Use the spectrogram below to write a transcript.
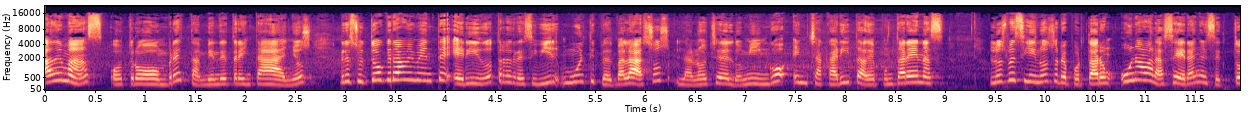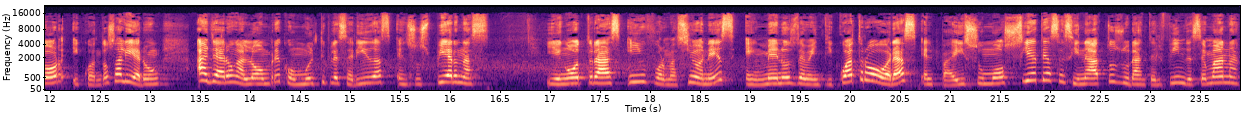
Además, otro hombre, también de 30 años, resultó gravemente herido tras recibir múltiples balazos la noche del domingo en Chacarita de Punta Arenas. Los vecinos reportaron una balacera en el sector y cuando salieron hallaron al hombre con múltiples heridas en sus piernas. Y en otras informaciones, en menos de 24 horas, el país sumó siete asesinatos durante el fin de semana.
